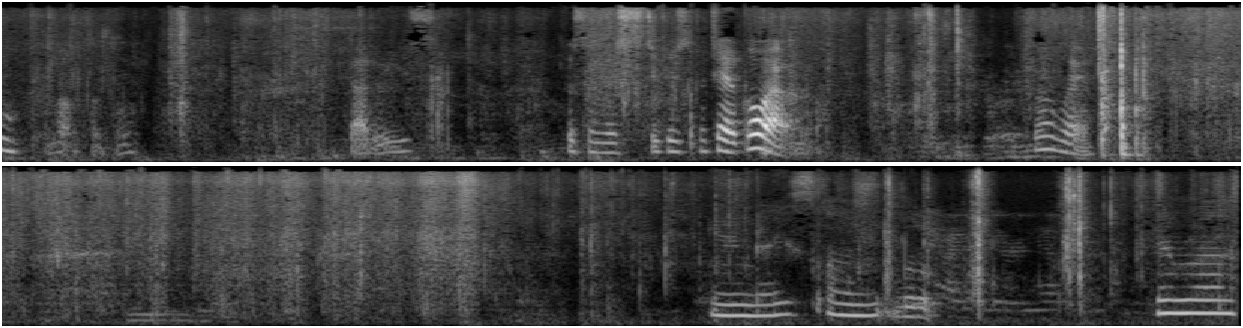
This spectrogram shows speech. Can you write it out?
Ooh, forgot something. Batteries. Listen, the stickers. Mateo, go out. Go away. Nice um little camera.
